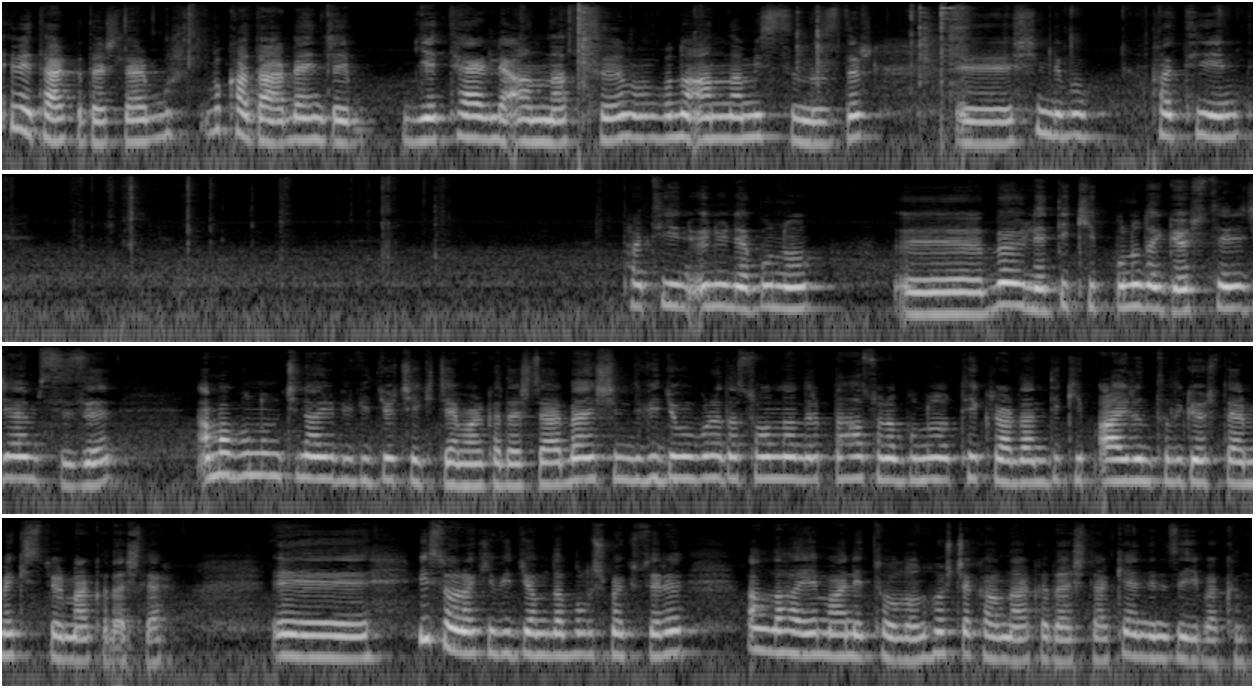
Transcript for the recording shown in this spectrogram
Evet arkadaşlar bu, bu kadar bence yeterli anlattığım. Bunu anlamışsınızdır. Ee, şimdi bu patiğin patiğin önüne bunu e, böyle dikip bunu da göstereceğim size. Ama bunun için ayrı bir video çekeceğim arkadaşlar. Ben şimdi videomu burada sonlandırıp daha sonra bunu tekrardan dikip ayrıntılı göstermek istiyorum arkadaşlar. Ee, bir sonraki videomda buluşmak üzere. Allah'a emanet olun. Hoşçakalın arkadaşlar. Kendinize iyi bakın.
